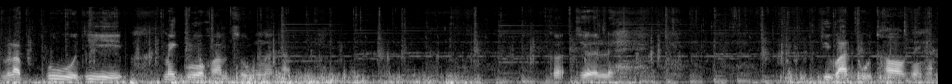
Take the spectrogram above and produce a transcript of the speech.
สำหรับผู้ที่ไม่กลัวความสูงนะครับ ก็เชิญเลย ที่วัดภูทอกนะครับ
